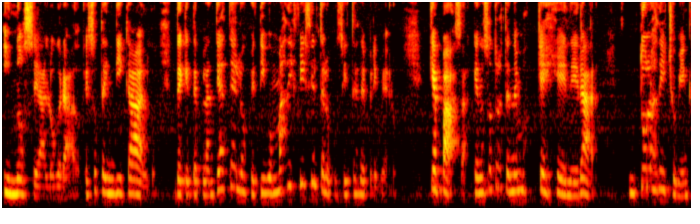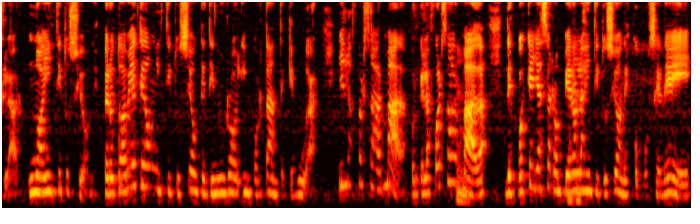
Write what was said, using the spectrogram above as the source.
y no se ha logrado. Eso te indica algo, de que te planteaste el objetivo más difícil, te lo pusiste de primero. ¿Qué pasa? Que nosotros tenemos que generar tú lo has dicho bien claro, no hay instituciones, pero todavía queda una institución que tiene un rol importante que jugar, y es las Fuerzas Armadas, porque las Fuerzas mm. Armadas, después que ya se rompieron las instituciones como CNE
